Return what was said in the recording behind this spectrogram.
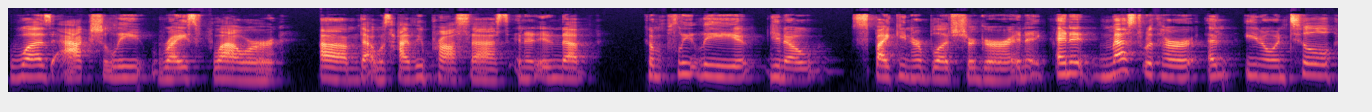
was actually rice flour um, that was highly processed, and it ended up completely you know spiking her blood sugar, and it and it messed with her, and you know until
